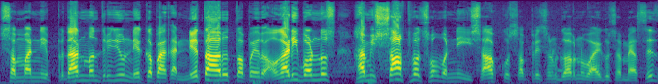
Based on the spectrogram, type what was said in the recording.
सम्मान्य प्रधानमन्त्रीज्यू नेकपाका नेताहरू तपाईँहरू अगाडि बढ्नुहोस्। हामी साथमा छौँ भन्ने हिसाबको सम्प्रेषण गर्नुभएको छ म्यासेज।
